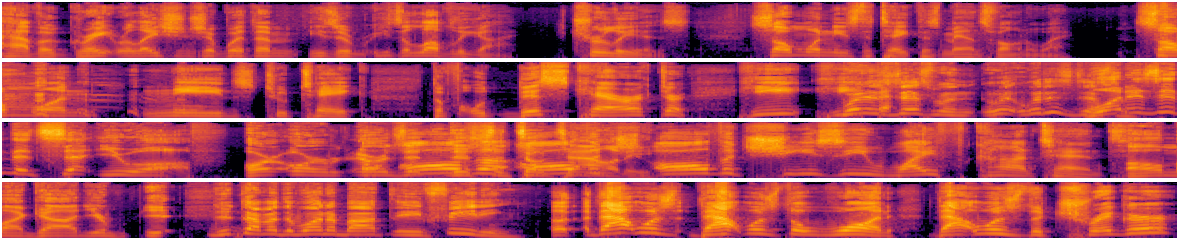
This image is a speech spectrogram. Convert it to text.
have a great relationship with him. He's a he's a lovely guy. He truly is. Someone needs to take this man's phone away. Someone needs to take the this character. He he What is this one? What what is this? What one? is it that set you off, or or or is it all just the, the all the totality? All the, cheesy wife content. oh my God, you're. You, You're talking about the one about the feeding. Uh, that was that was the one. That was the trigger.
